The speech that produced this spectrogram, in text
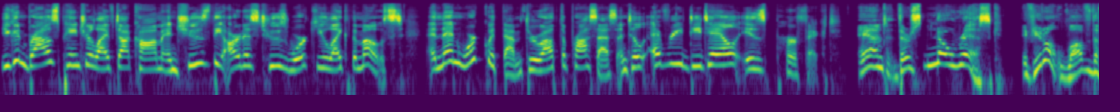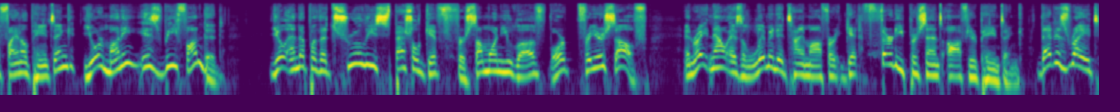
You can browse paintyourlife.com and choose the artist whose work you like the most, and then work with them throughout the process until every detail is perfect. And there's no risk. If you don't love the final painting, your money is refunded. You'll end up with a truly special gift for someone you love or for yourself. And right now, as a limited time offer, get 30% off your painting. That is right,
